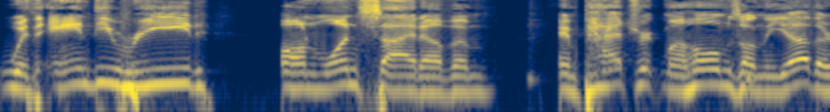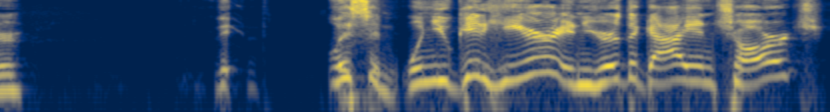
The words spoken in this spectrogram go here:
with Andy Reid on one side of him and Patrick Mahomes on the other. Listen, when you get here and you're the guy in charge,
